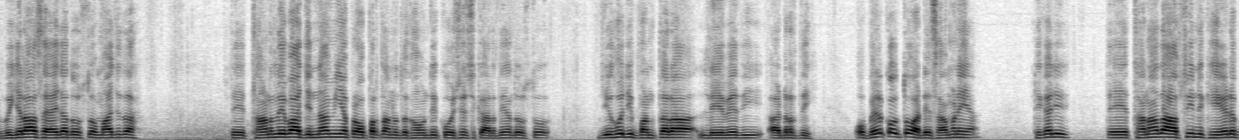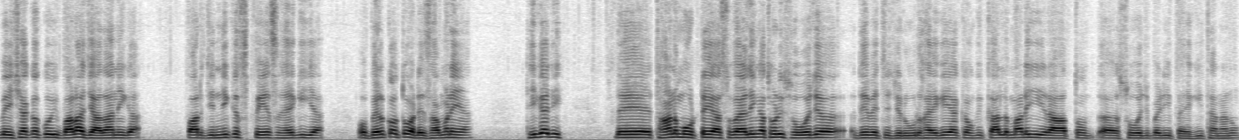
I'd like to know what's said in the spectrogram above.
ਵਿਜਲਾ ਸਾਈਜ਼ ਆ ਦੋਸਤੋ ਮੱਝ ਦਾ। ਤੇ ਥਣ ਦੇ ਬਾਅਦ ਜਿੰਨਾ ਵੀ ਆ ਪ੍ਰੋਪਰ ਤੁਹਾਨੂੰ ਦਿਖਾਉਣ ਦੀ ਕੋਸ਼ਿਸ਼ ਕਰਦੇ ਆ ਦੋਸਤੋ, ਜਿਹੋ ਜੀ ਬਣਤਰ ਆ ਲੇਵੇ ਦੀ, ਆਰਡਰ ਦੀ, ਉਹ ਬਿਲਕੁਲ ਤੁਹਾਡੇ ਸਾਹਮਣੇ ਆ। ਠੀਕ ਆ ਜੀ? ਤੇ ਥਣਾ ਦਾ ਆਪਸੀ ਨਿਖੇੜ ਬੇਸ਼ੱਕ ਕੋਈ ਬਾਹਲਾ ਜ਼ਿਆਦਾ ਨਹੀਂਗਾ ਪਰ ਜਿੰਨੀ ਕੁ ਸਪੇਸ ਹੈਗੀ ਆ ਉਹ ਬਿਲਕੁਲ ਤੁਹਾਡੇ ਸਾਹਮਣੇ ਆ। ਠੀਕ ਆ ਜੀ? ਤੇ ਥਣ ਮੋਟੇ ਆ ਸਵੈਲਿੰਗ ਆ ਥੋੜੀ ਸੋਜ ਦੇ ਵਿੱਚ ਜ਼ਰੂਰ ਹੈਗੇ ਆ ਕਿਉਂਕਿ ਕੱਲ ਮਾੜੀ ਜੀ ਰਾਤ ਤੋਂ ਅ, ਸੋਜ ਬੜੀ ਪੈ ਗਈ ਥਣਾਂ ਨੂੰ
